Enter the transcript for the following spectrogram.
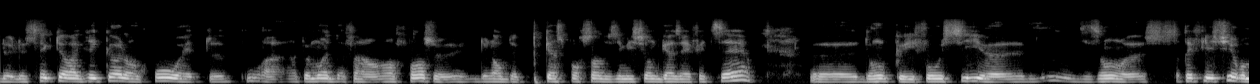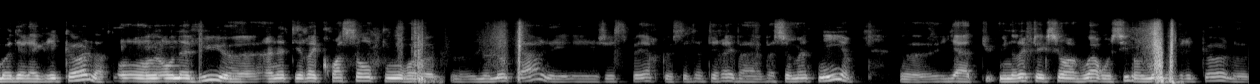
Le, secteur agricole, en gros, est pour un peu moins, enfin, en France, de l'ordre de 15% des émissions de gaz à effet de serre. donc, il faut aussi, disons, réfléchir au modèle agricole. On, a vu un intérêt croissant pour le local et, j'espère que cet intérêt va se maintenir. Euh, il y a une réflexion à avoir aussi dans le monde agricole euh,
